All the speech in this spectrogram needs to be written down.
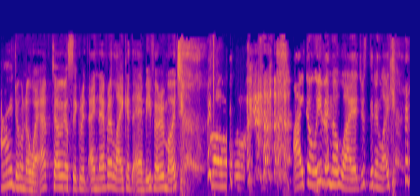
I don't know why. I'll tell you a secret. I never liked Abby very much. oh. I don't even know why. I just didn't like her.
